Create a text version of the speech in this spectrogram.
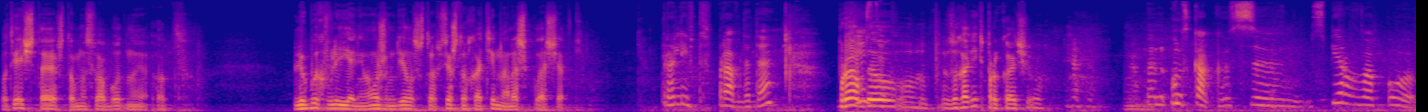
Вот я считаю, что мы свободны от любых влияний. Мы можем делать что, все, что хотим на нашей площадке. Про лифт, правда, да? Правда, Ездит? заходите, прокачиваю. Он как, с, с первого по...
